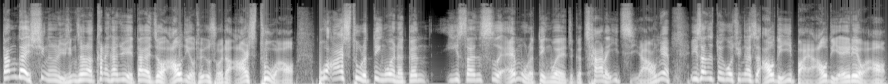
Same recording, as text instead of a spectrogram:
当代性能旅行车呢，看来看去也大概只有奥迪有推出所谓的 RS Two 啊。哦，不过 RS Two 的定位呢，跟一三四 M 的定位这个差了一级啊，因为一三四对过去应该是奥迪一百、奥迪 A 六啊哦。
